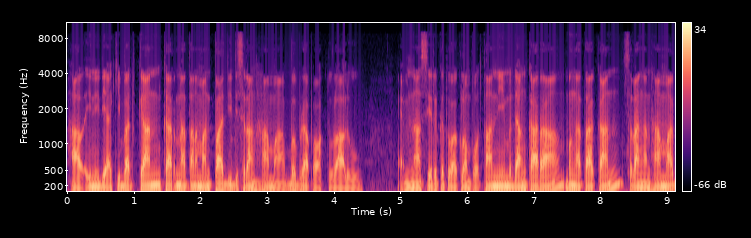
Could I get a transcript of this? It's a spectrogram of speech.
Hal ini diakibatkan karena tanaman padi diserang hama beberapa waktu lalu. M. Nasir, Ketua Kelompok Tani Medangkara, mengatakan serangan hama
